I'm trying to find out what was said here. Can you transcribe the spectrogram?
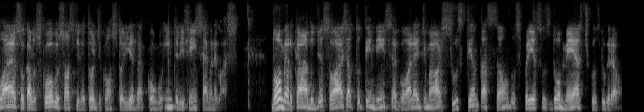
Olá, eu sou Carlos Cogo, sócio-diretor de consultoria da Cogo Inteligência Agronegócio. No mercado de soja, a tendência agora é de maior sustentação dos preços domésticos do grão,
